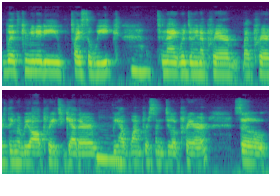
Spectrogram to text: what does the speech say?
with community twice a week. Mm. Tonight we're doing a prayer a prayer thing where we all pray together. Mm. We have one person do a prayer. So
